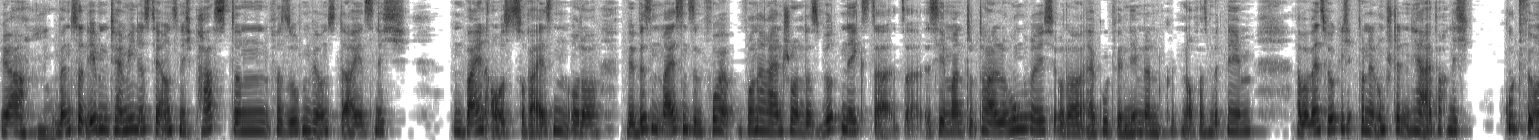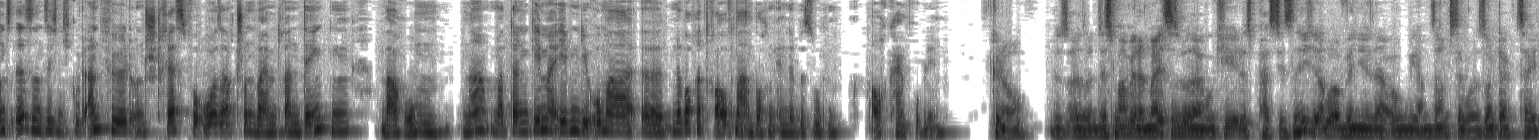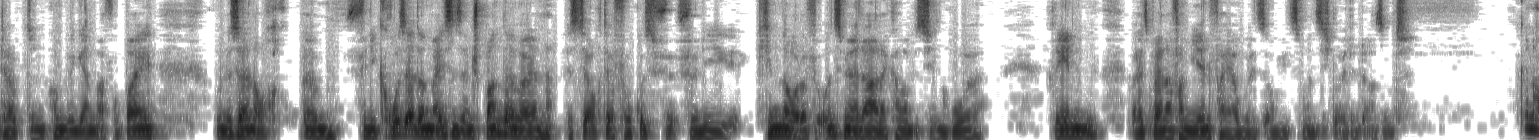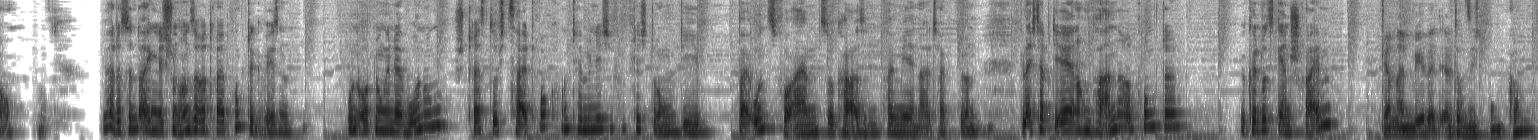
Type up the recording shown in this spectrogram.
ja, Genau. wenn es dann eben ein Termin ist, der uns nicht passt, dann versuchen wir uns da jetzt nicht ein Bein auszureißen oder wir wissen meistens im Vor Vornherein schon, das wird nichts, da, da ist jemand total hungrig oder ja gut, wir nehmen dann, könnten auch was mitnehmen. Aber wenn es wirklich von den Umständen her einfach nicht gut für uns ist und sich nicht gut anfühlt und Stress verursacht schon beim dran denken, warum, ne? Dann gehen wir eben die Oma äh, eine Woche drauf mal am Wochenende besuchen. Auch kein Problem. Genau. Das, also das machen wir dann meistens, wir sagen, okay, das passt jetzt nicht, aber wenn ihr da irgendwie am Samstag oder Sonntag Zeit habt, dann kommen wir gerne mal vorbei. Und das ist dann auch ähm, für die Großeltern meistens entspannter, weil dann ist ja auch der Fokus für, für die Kinder oder für uns mehr da, da kann man ein bisschen in Ruhe reden, als bei einer Familienfeier, wo jetzt irgendwie 20 Leute da sind. Genau. Ja, das sind eigentlich schon unsere drei Punkte gewesen. Unordnung in der Wohnung, Stress durch Zeitdruck und terminliche Verpflichtungen, die bei uns vor allem zur Chaos im Familienalltag führen. Vielleicht habt ihr ja noch ein paar andere Punkte. Ihr könnt uns gerne schreiben. Gerne an mail.elternsicht.com.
